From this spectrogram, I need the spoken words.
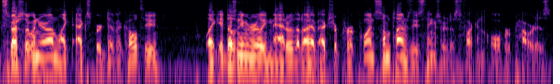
Especially when you're on like expert difficulty. Like it doesn't even really matter that I have extra perk points. Sometimes these things are just fucking overpowered as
